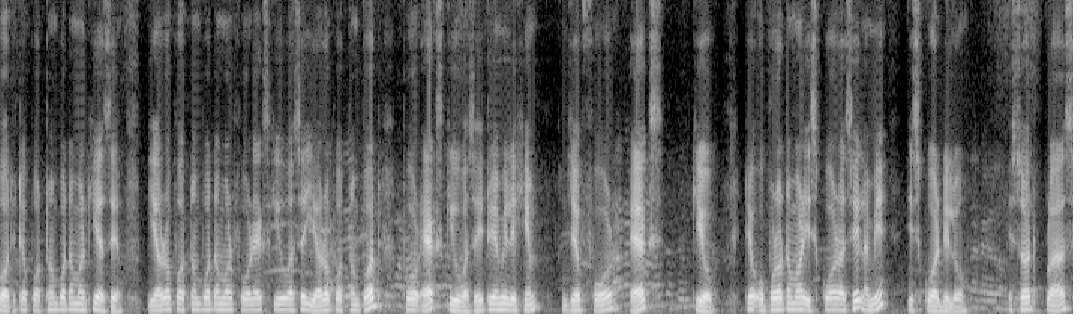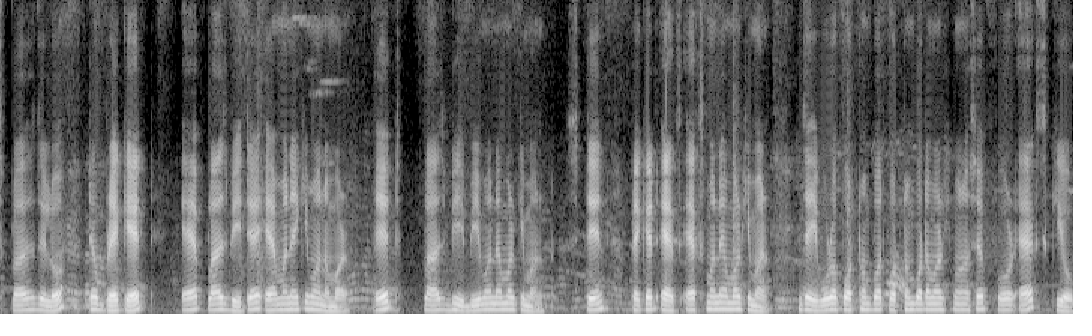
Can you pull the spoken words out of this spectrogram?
পদ এতিয়া প্ৰথম পদ আমাৰ কি আছে? ইয়াৰো প্ৰথম পদ আমাৰ ফ'ৰ এক্স কিউব আছে ইয়াৰো প্ৰথম পদ ফ'ৰ এক্স কিউব আছে। সেইটোৱে আমি লিখিম যে ফ'ৰ এক্স কিউব। এতিয়া ওপৰত আমাৰ স্কোৱাৰ আছিল আমি স্কোৱাৰ দিলোঁ। পিছত প্লাছ প্লাছ দিলোঁ। এতিয়া ব্ৰেকেট এ প্লাছ বি এতিয়া এ মানে কিমান আমাৰ? এইট প্লাছ বি বি মানে আমাৰ কিমান? টেন ব্ৰেকেট এক্স এক্স মানে আমাৰ কিমান? যে এইবোৰৰ প্ৰথম পদ প্ৰথম পদ আমাৰ কিমান আছে? ফ'ৰ এক্স কিউব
